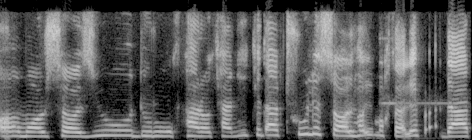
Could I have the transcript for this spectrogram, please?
آمارسازی و دروغ پراکنی که در طول سالهای مختلف در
